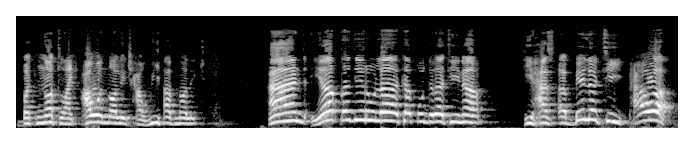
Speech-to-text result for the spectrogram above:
but not like our knowledge, how we have knowledge. And يقدر لا كقدرتنا. He has ability, power,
